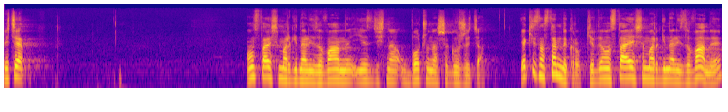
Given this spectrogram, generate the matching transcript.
Wiecie, on staje się marginalizowany i jest gdzieś na uboczu naszego życia. Jaki jest następny krok? Kiedy on staje się marginalizowany,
